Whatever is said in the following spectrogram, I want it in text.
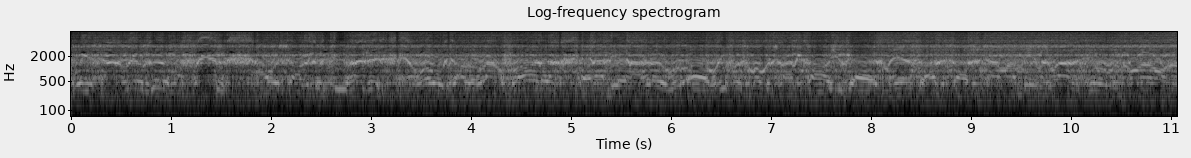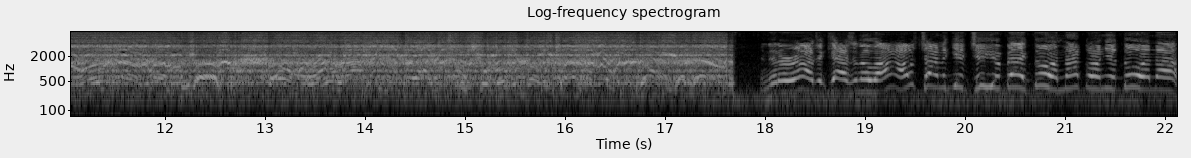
well, you sound real good, my friend. I was talking to 200, and Ro was talking around Florida, and then I heard Reefer trying to call you guys, man. So I decided to turn my beams around and see what was going on in the road around the big house. My word. She was looking for me, trying to over the dome got down. And then Roger Casanova, I, I was trying to get to your back door, knock on your door, and uh,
